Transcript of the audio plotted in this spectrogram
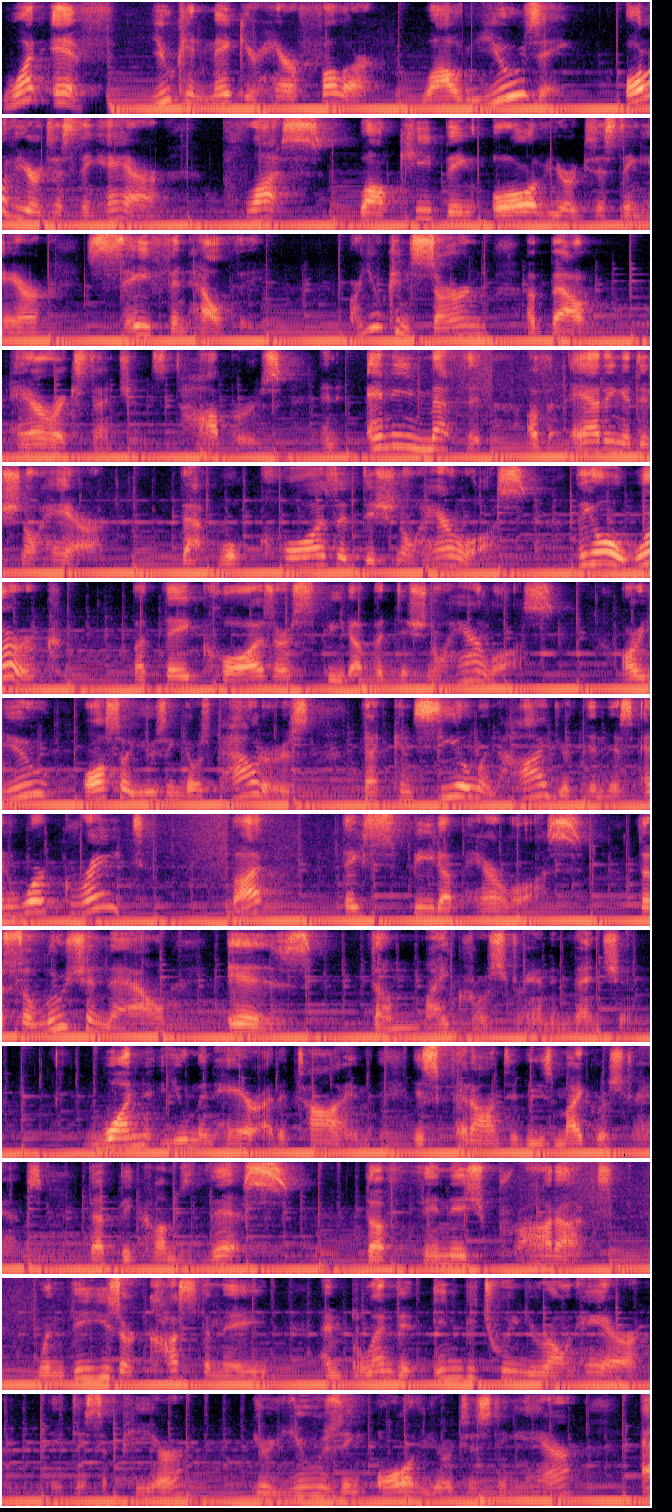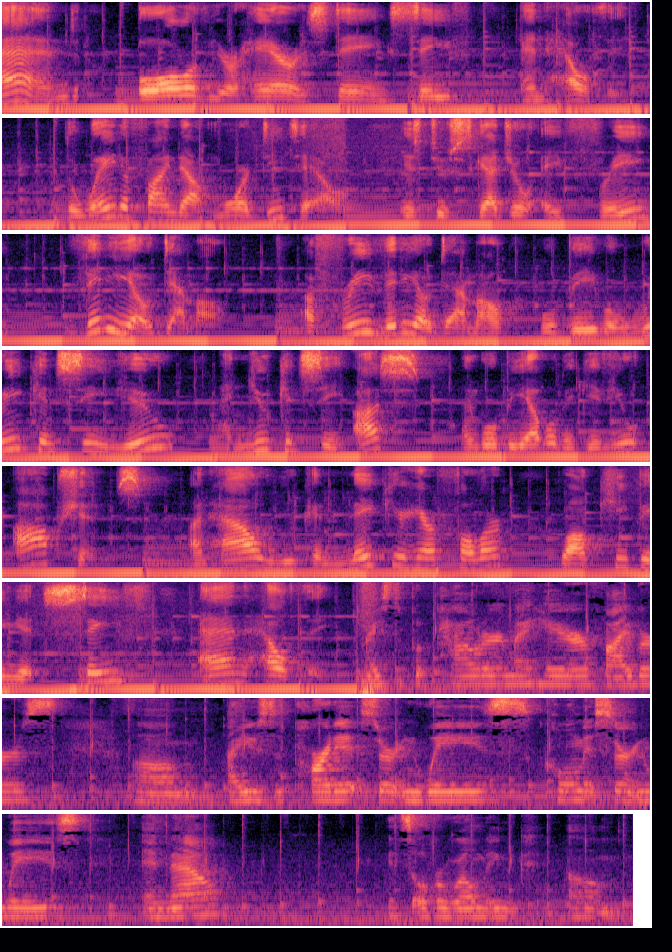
What if you can make your hair fuller while using all of your existing hair, plus while keeping all of your existing hair safe and healthy? Are you concerned about hair extensions, toppers, and any method of adding additional hair that will cause additional hair loss? They all work, but they cause or speed up additional hair loss. Are you also using those powders that conceal and hide your thinness and work great, but they speed up hair loss? The solution now is the microstrand invention. One human hair at a time is fed onto these microstrands that becomes this, the finished product. When these are custom made and blended in between your own hair, disappear. You're using all of your existing hair and all of your hair is staying safe and healthy. The way to find out more detail is to schedule a free video demo. A free video demo will be where we can see you and you can see us and we'll be able to give you options on how you can make your hair fuller while keeping it safe and healthy. I used to put powder in my hair, fibers. Um, I used to part it certain ways, comb it certain ways, and now it's overwhelming um,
